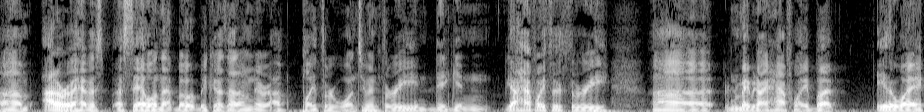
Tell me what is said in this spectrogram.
Um, I don't really have a, a sail on that boat because I don't never I've played through one, two, and three, and did get got halfway through three, uh, maybe not halfway, but either way,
